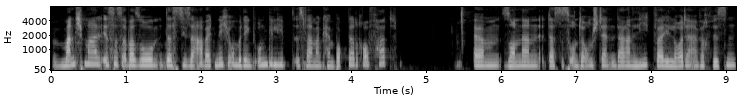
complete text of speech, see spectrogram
manchmal ist es aber so, dass diese Arbeit nicht unbedingt ungeliebt ist, weil man keinen Bock darauf hat, ähm, sondern dass es unter Umständen daran liegt, weil die Leute einfach wissen,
